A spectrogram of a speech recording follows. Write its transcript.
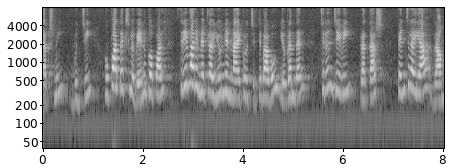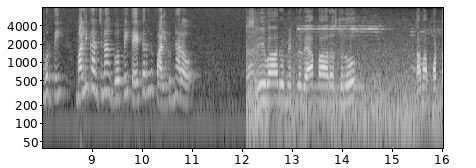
లక్ష్మి బుజ్జి ఉపాధ్యక్షులు వేణుగోపాల్ శ్రీవారి మెట్ల యూనియన్ నాయకులు చిట్టిబాబు యుగంధర్ చిరంజీవి ప్రకాష్ పెంచలయ్య రామ్మూర్తి మల్లికార్జున గోపి తదితరులు పాల్గొన్నారు. శ్రీవారు మెట్లు వ్యాపారస్తులు తమ పొట్ట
